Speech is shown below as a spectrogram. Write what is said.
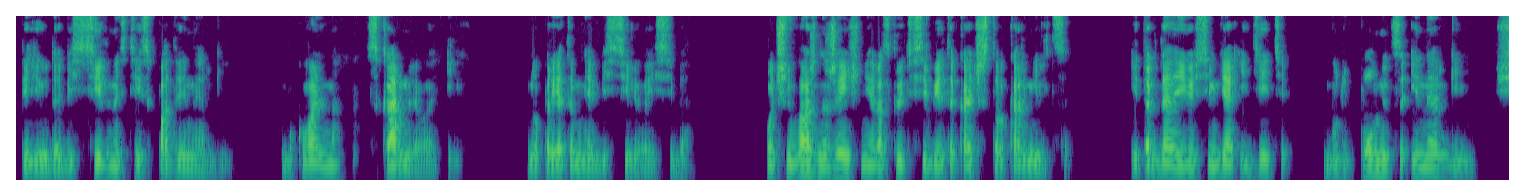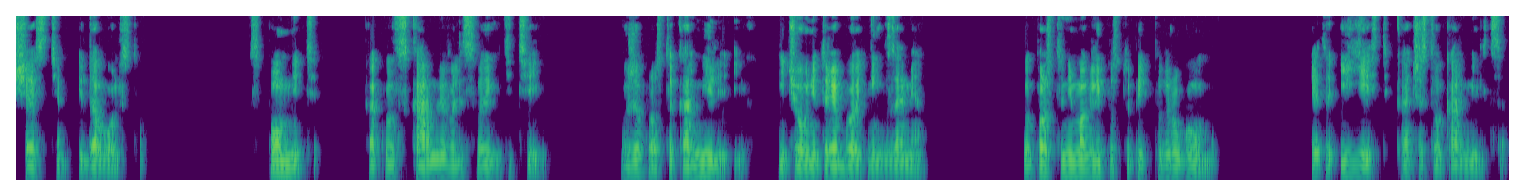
в периоды обессиленности и спада энергии, буквально скармливая их, но при этом не обессиливая себя. Очень важно женщине раскрыть в себе это качество кормильца, и тогда ее семья и дети будут полниться энергией, счастьем и довольством. Вспомните, как вы вскармливали своих детей, вы же просто кормили их, ничего не требуя от них взамен. Вы просто не могли поступить по-другому. Это и есть качество кормильца,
